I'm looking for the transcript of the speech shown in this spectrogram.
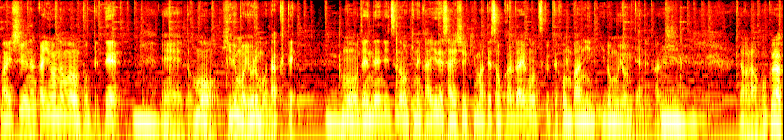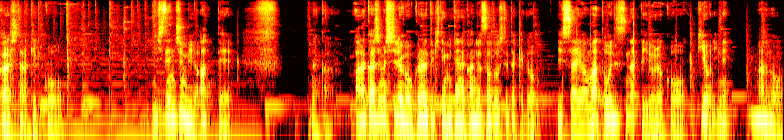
毎週なんかいろんなものを撮ってて、うん。えー、ともう昼も夜もなくてうん。もう前々日の大きな会議で最終決まってそこから台本を作って本番に挑むよみたいなう感じ、ん。だから僕らからしたら結構事前準備があってなんかあらかじめ資料が送られてきてみたいな感じを想像してたけど実際はまあ当日になっていろいろこう器用にね、あの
